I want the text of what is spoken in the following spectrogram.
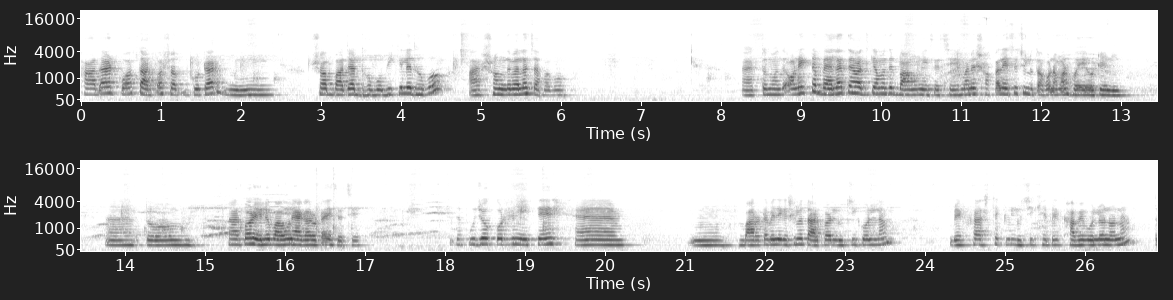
খাওয়া দাওয়ার পর, তারপর সব গোটার সব বাজার ধোবো, বিকেলে ধোবো, আর সন্ধেবেলা চাপাবো। আর তোমাদের অনেকটা বেলাতে আজকে আমাদের বাউন এসেছে। মানে সকালে এসেছিল, তখন আমার হয়ে ওঠেনি। তো তারপর এলো বাউন এগারোটা এসেছে। তো পুজো করে নিতে বারোটা বেজে গেছিল, তারপর লুচি করলাম। ব্রেকফাস্টে একটু লুচি খেতে খাবে বলল না তো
